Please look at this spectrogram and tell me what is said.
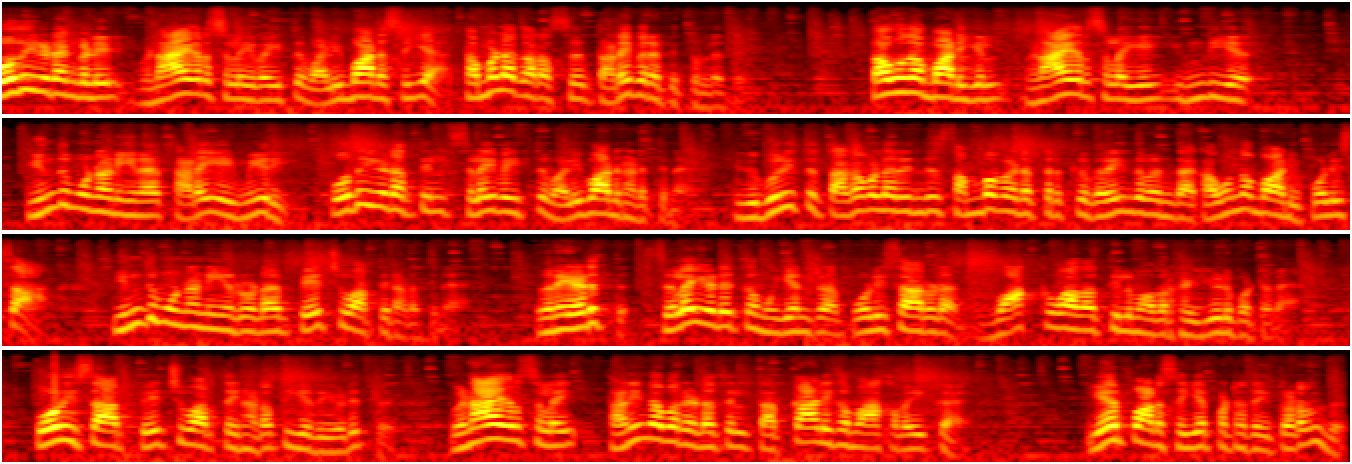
பொது இடங்களில் விநாயகர் சிலை வைத்து வழிபாடு செய்ய தமிழக அரசு தடை பிறப்பித்துள்ளது. கவுந்தபாடியில் விநாயகர் சிலையை இந்திய இந்து முன்னணியினர் தடையை மீறி பொது இடத்தில் சிலை வைத்து வழிபாடு நடத்தினர். இது குறித்து தகவல் அறிந்து சம்பவ இடத்திற்கு விரைந்து வந்த கவுந்தம்பாடி போலீசார் இந்து முன்னணியினருடன் பேச்சுவார்த்தை நடத்தினர். இதனையடுத்து சிலை எடுக்க முயன்ற போலீசாருடன் வாக்குவாதத்திலும் அவர்கள் ஈடுபட்டனர். போலீசார் பேச்சுவார்த்தை நடத்தியதை அடுத்து விநாயகர் சிலை தனிநபர் இடத்தில் தற்காலிகமாக வைக்க ஏற்பாடு செய்யப்பட்டதை தொடர்ந்து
